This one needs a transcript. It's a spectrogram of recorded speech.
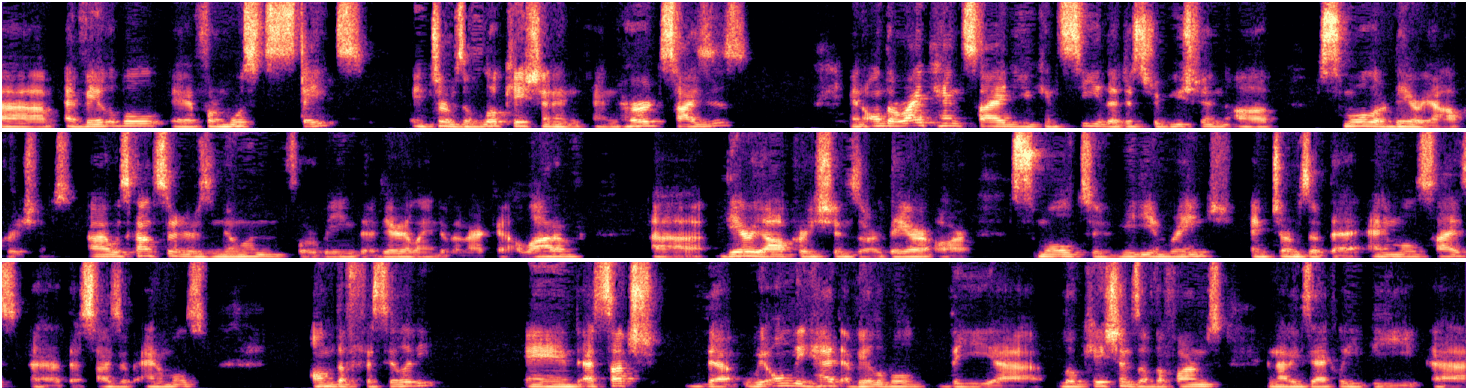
uh, available uh, for most states in terms of location and, and herd sizes. And on the right-hand side, you can see the distribution of smaller dairy operations. Uh, Wisconsin is known for being the dairy land of America. A lot of uh, dairy operations are there are small to medium range in terms of the animal size, uh, the size of animals on the facility. And as such, the, we only had available the uh, locations of the farms and not exactly the uh,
